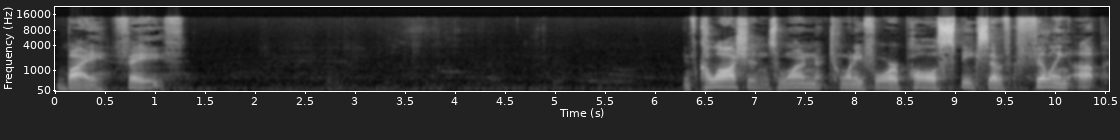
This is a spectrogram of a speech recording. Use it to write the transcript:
by faith. In Colossians 1:24, Paul speaks of filling up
